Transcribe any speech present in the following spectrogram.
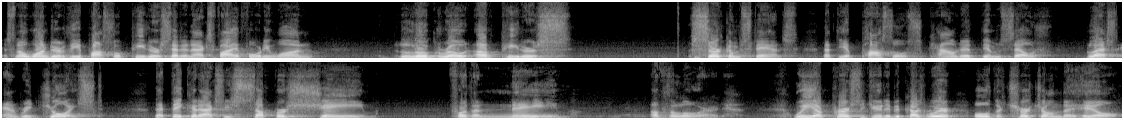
It's no wonder the apostle Peter said in Acts 5:41 Luke wrote of Peter's circumstance that the apostles counted themselves blessed and rejoiced that they could actually suffer shame for the name of the Lord. We are persecuted because we're, oh, the church on the hill.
